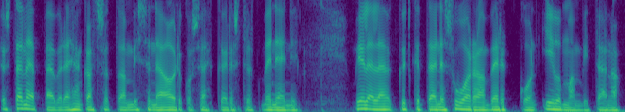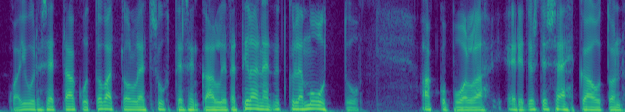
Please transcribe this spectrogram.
jos tänä päivänä ihan katsotaan, missä nämä aurinkosähköjärjestelmät menee, niin mielellään kytketään ne suoraan verkkoon ilman mitään akkua. Juuri se, että akut ovat olleet suhteellisen kalliita. Tilanne nyt kyllä muuttuu akkupuolella, erityisesti sähköauton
